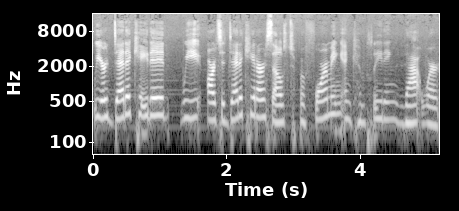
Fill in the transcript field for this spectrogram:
We are dedicated, we are to dedicate ourselves to performing and completing that work.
